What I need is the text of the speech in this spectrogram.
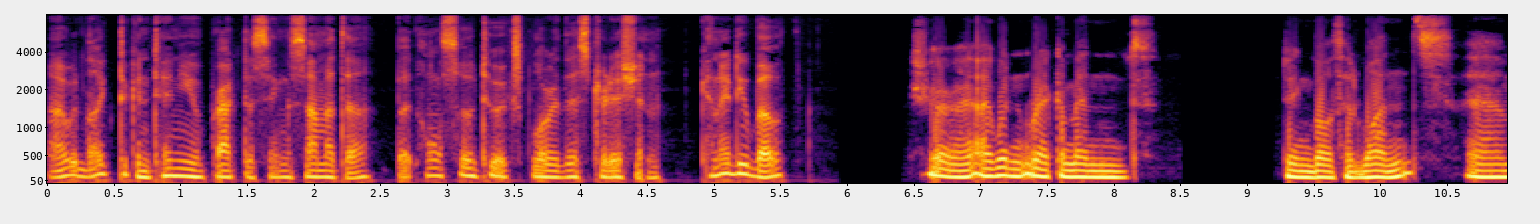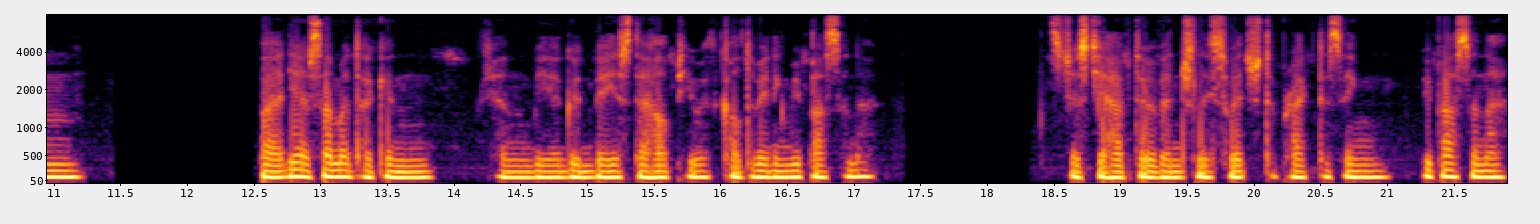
I would like to continue practicing samatha, but also to explore this tradition. Can I do both? Sure, I, I wouldn't recommend doing both at once. Um, but yeah, samatha can can be a good base to help you with cultivating vipassana. It's just you have to eventually switch to practicing vipassana.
